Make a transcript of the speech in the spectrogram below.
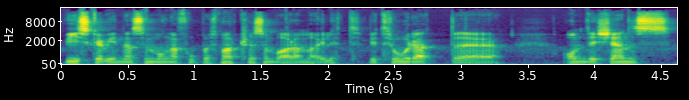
Vi ska vinna så många fotbollsmatcher som bara möjligt. Vi tror att eh, om det känns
